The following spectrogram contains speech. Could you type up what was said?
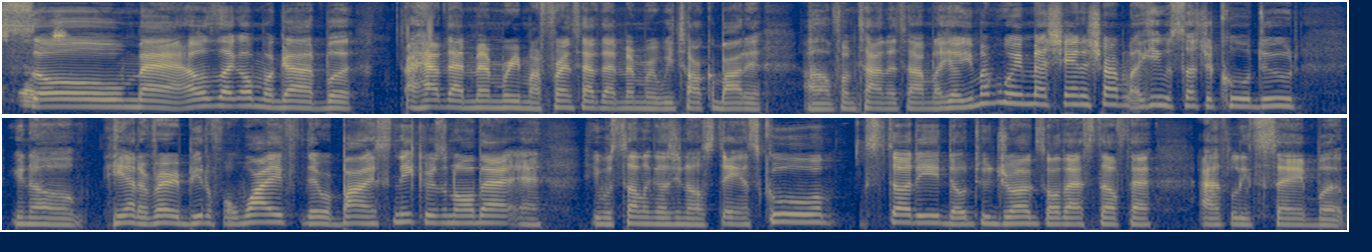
so mad. I was like, oh my god. But I have that memory. My friends have that memory. We talk about it um, from time to time. Like, yo, you remember when we met Shannon Sharpe? Like, he was such a cool dude. You know, he had a very beautiful wife. They were buying sneakers and all that. And he was telling us, you know, stay in school, study, don't do drugs, all that stuff that athletes say. But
